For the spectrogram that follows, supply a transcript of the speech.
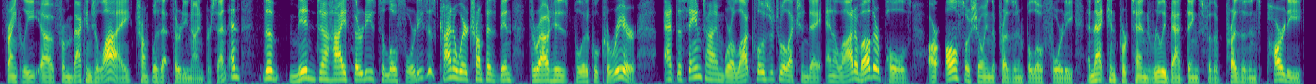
frankly. Uh, from back in July, Trump was at 39%. And the mid to high 30s to low 40s is kind of where Trump has been throughout his political career. At the same time, we're a lot closer to election day, and a lot of other polls are also showing the president below 40, and that can portend really bad things for the president's party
